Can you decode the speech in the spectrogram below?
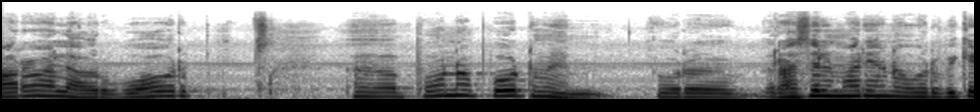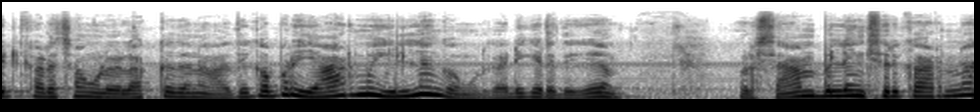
பரவாயில்ல அவர் ஓவர் போனால் போட்டுமே. ஒரு ரசல் மாதிரியான ஒரு விக்கெட் கிடச்சா உங்களுக்கு லக்கு தானே? அதுக்கப்புறம் யாருமே இல்லைங்க உங்களுக்கு அடிக்கிறதுக்கு. ஒரு சாம்பிளிங்ஸ் இருக்காருன்னா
